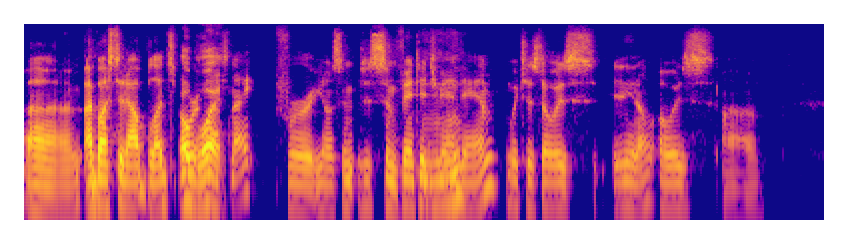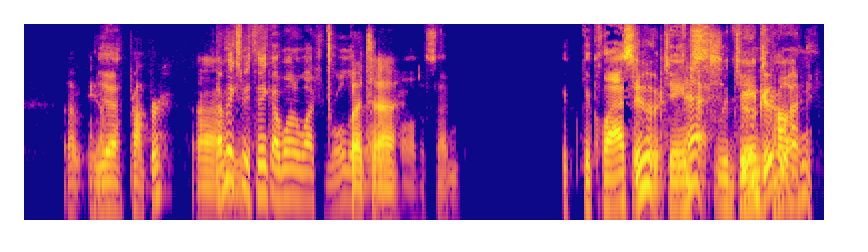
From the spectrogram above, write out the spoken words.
uh, I busted out Bloodsport oh last night for you know some some vintage mm-hmm. Van Damme, which is always you know always uh, uh, you know, yeah proper. Um, that makes me think I want to watch Rollerball, uh, all of a sudden. The, the classic Dude, with James yes. with James good Caan.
